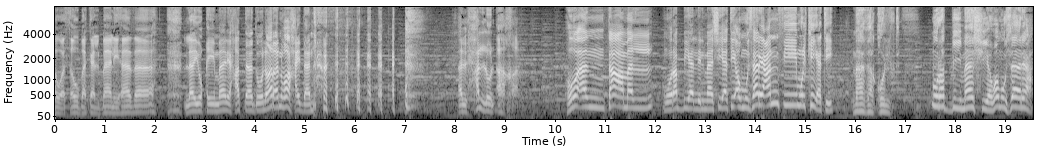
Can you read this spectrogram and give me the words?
وثوبك البالي هذا لا يقيمان حتى دولارا واحدا الحل الآخر هو أن تعمل مربيا للماشية أو مزارعا في ملكيتي ماذا قلت؟ مربي ماشية ومزارع؟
